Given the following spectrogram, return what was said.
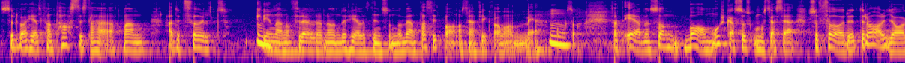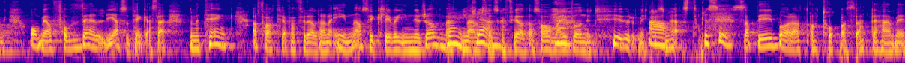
så det var helt fantastiskt det här att man hade följt kvinnan och föräldrarna under hela tiden som de väntade sitt barn och sen fick vara med också. Så att även som barnmorska så måste jag säga så föredrar jag om jag får välja så tänker jag så här men tänk att få träffa föräldrarna innan så kliva in i rummet när de Verkligen. sen ska föda så har man ju vunnit hur mycket Ja, som helst. precis. Så att det är ju bara att, att hoppas att det här med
